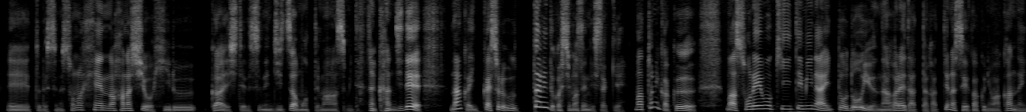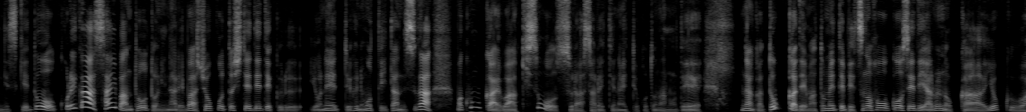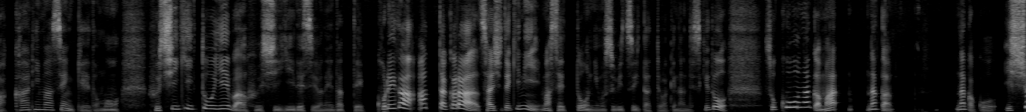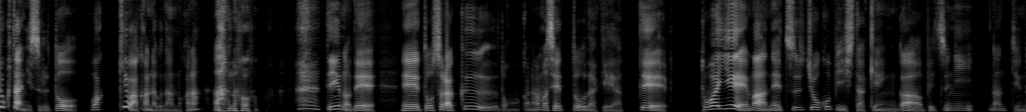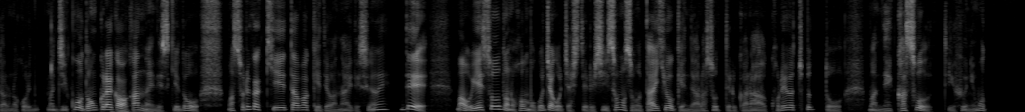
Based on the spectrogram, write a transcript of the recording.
えっ、とですね、その辺の話を翻してですね、実は持ってますみたいな感じで、なんか一回それ売ったりとかしませんでしたっけ？まあとにかく、まあそれを聞いてみないとどういう流れだったかっていうのは正確にわかんないんですけど、これが裁判等々になれば証拠として出てくるよねっていうふうに思っていたんですが、まあ、今回は起訴すらされてないってことなので、なんかどっかでまとめて別の方向性でやるのかよくわかりませんけれども、不思議といえば不思議ですよね。だてこれがあったから最終的に、まあ、窃盗に結びついたってわけなんですけど、そこをなんか、ま、なんか、なんかこう、一色単にすると、わけわかんなくなるのかな？あのっていうので、えっ、ー、と、おそらく、どうかな、まあ、窃盗だけやって、とはいえ、まあね、通帳コピーした件が別に、なんて言うんだろうな、これ、まあ、時効どんくらいかわかんないんですけど、まあ、それが消えたわけではないですよね。で、まあ、お家騒動の方もごちゃごちゃしてるし、そもそも代表権で争ってるから、これはちょっと、まあ、寝かそうっていうふうに思っ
